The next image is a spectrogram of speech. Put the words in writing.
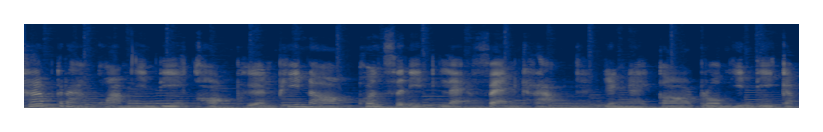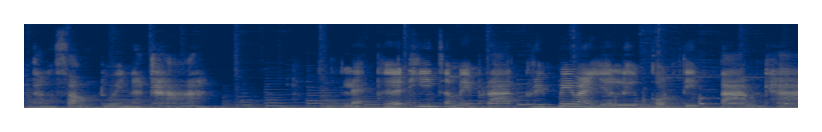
ท่ามกลางความยินดีของเพื่อนพี่น้องคนสนิทและแฟนคลับ ยังไงก็ร่วมยินดีกับทั้งสองด้วยนะคะ และเพื่อที่จะไม่พลาดคลิปใหม่ๆอย่าลืมกดติดตามค่ะ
